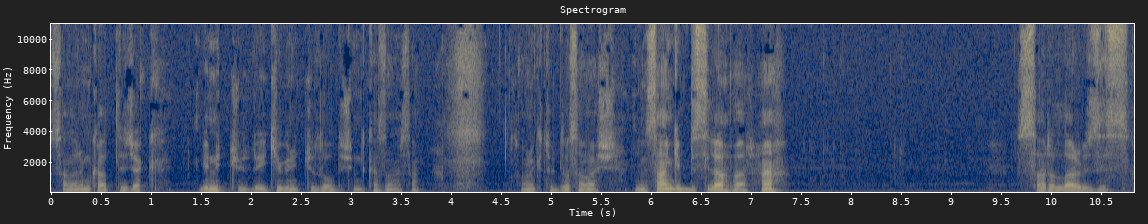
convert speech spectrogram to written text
Sanırım katlayacak. 1300'dü 2300 oldu şimdi kazanırsam. Sonraki turda savaş. İnsan gibi bir silah var. Heh. Sarılar biziz.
